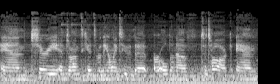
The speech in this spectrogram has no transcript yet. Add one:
and Sherry and John's kids were the only two that are old enough to talk and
